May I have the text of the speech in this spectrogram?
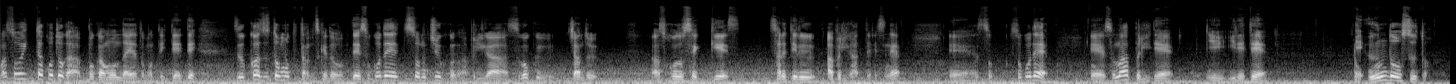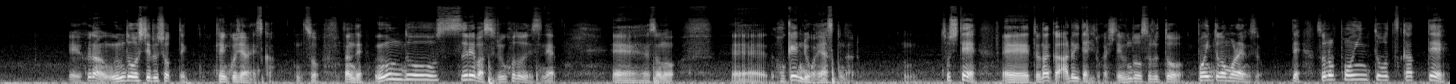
まあ、そういったことが僕は問題だと思っていて、で、僕はずっと思ってたんですけど、で、そこでその中国のアプリがすごくちゃんと、あそこの設計されてるアプリがあってですね、えー、そ、そこで、えー、そのアプリで入れて、え運動すると。えー、普段運動してる人って健康じゃないですか。そう。なんで、運動すればするほどですね、えー、その、えー、保険料が安くなる。うん、そして、えっ、と、なんか歩いたりとかして運動すると、ポイントがもらえるんですよ。で、そのポイントを使って、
